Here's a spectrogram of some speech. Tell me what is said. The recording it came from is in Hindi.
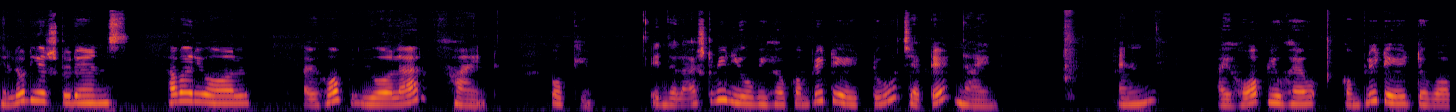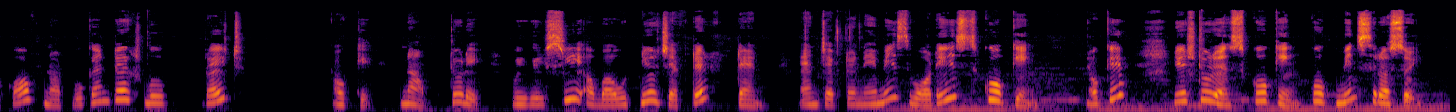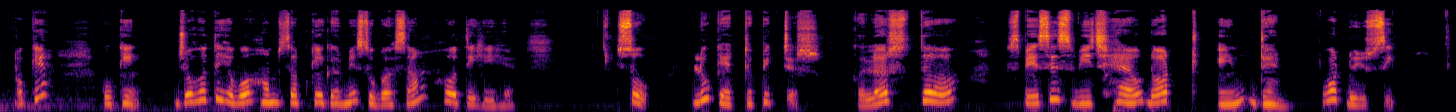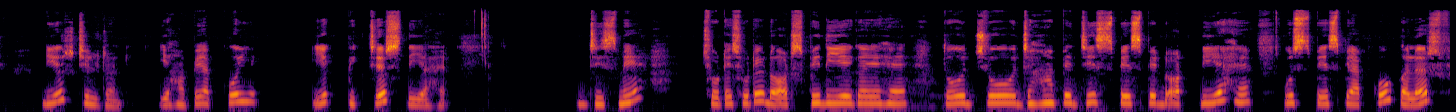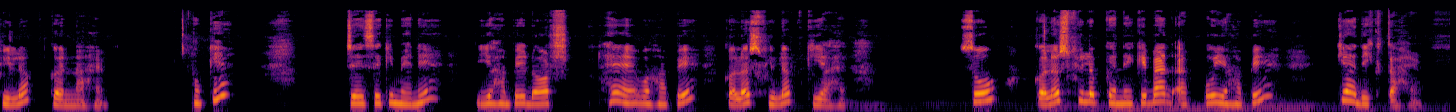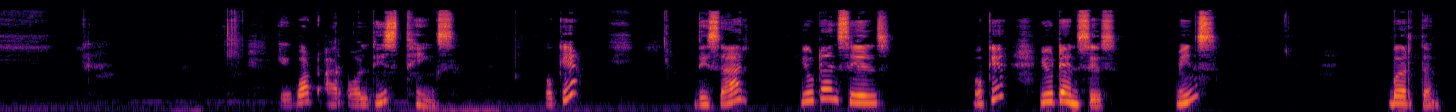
hello dear students. How are you all? I hope you all are fine. Okay. In the last video we have completed to chapter 9 and i hope you have completed the work of notebook and textbook right? Okay. Now today we will see about new chapter 10 and chapter name is what is cooking. Okay? Dear students cooking. Cook means rasoi. Okay? Cooking, जो होती है वो हम सबके घर में सुबह शाम होती ही है। So look at the pictures colours the species which have dot in them what do you see dear children यहाँ पे आपको एक पिक्चर्स दिया है, जिसमें छोटे छोटे डॉट्स भी दिए गए हैं। तो जो, जहाँ पे जिस स्पेस पे डॉट दिया है, उस स्पेस पे आपको कलर्स फिलअप करना है। ओके? जैसे कि मैंने यहाँ पे डॉट्स है, वहाँ पे कलर्स फिलअप किया है। सो कलर्स फिलअप करने के बाद आपको यहाँ पे क्या दिखता है? What are all these things? Okay? These are utensils. Okay? Utensils means बर्तन,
